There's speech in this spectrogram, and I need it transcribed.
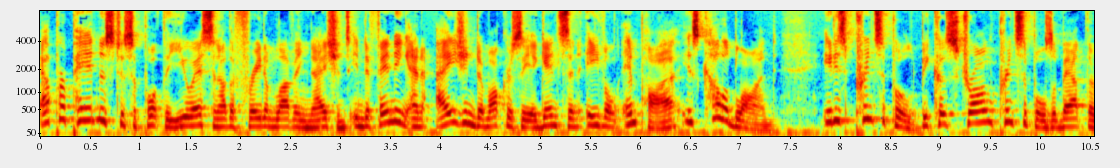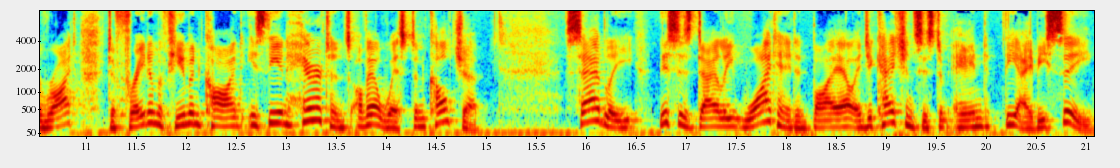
Our preparedness to support the US and other freedom loving nations in defending an Asian democracy against an evil empire is colourblind. It is principled because strong principles about the right to freedom of humankind is the inheritance of our Western culture. Sadly, this is daily white handed by our education system and the ABC.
